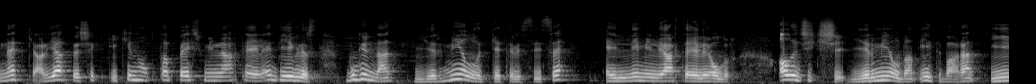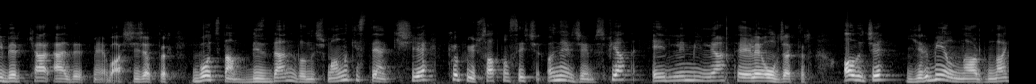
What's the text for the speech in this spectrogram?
net kar yaklaşık 2.5 milyar TL diyebiliriz. Bugünden 20 yıllık getirisi ise 50 milyar TL olur. Alıcı kişi 20 yıldan itibaren iyi bir kar elde etmeye başlayacaktır. Bu açıdan bizden danışmanlık isteyen kişiye köpüğü satması için önereceğimiz fiyat 50 milyar TL olacaktır. Alıcı 20 yılın ardından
